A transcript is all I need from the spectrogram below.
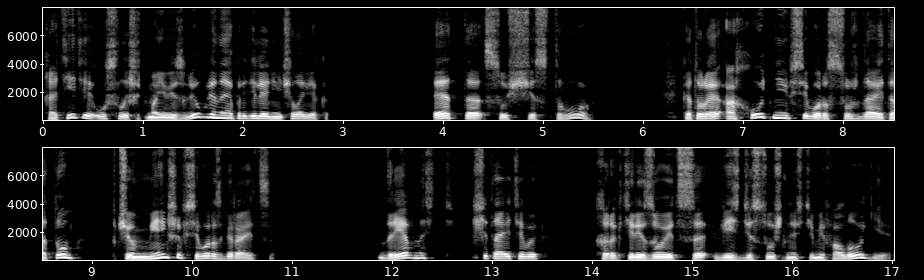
Хотите услышать мое излюбленное определение человека? Это существо, которое охотнее всего рассуждает о том, в чем меньше всего разбирается. Древность, считаете вы, характеризуется вездесущностью мифологии,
